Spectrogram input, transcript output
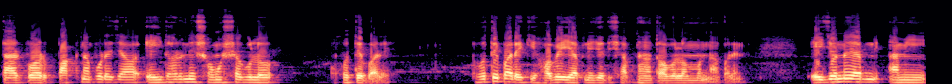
তারপর পাকনা পড়ে যাওয়া, এই ধরনের সমস্যাগুলো হতে পারে। হতে পারে কি? হবেই আপনি যদি সাবধানতা অবলম্বন না করেন। এই জন্যই আপনি, আমি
